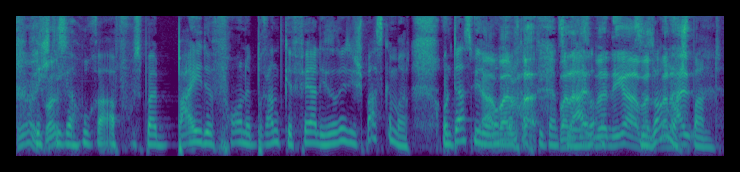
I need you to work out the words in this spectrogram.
Ja, Richtiger Hurra-Fußball, beide vorne brandgefährlich, das hat richtig Spaß gemacht. Und das wiederum ja, weil, macht die ganze weil, Saison, weil, Digga, Saison was, was, spannend.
